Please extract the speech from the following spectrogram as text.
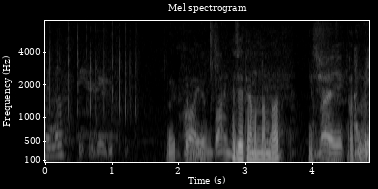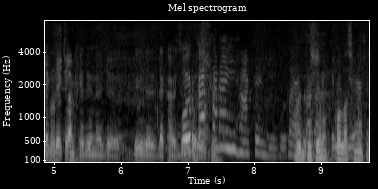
হলো এই যে এটা আমার নাম্বার দেখলাম সেদিন ওই যে দেখা হয়েছিল কল নাকি?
